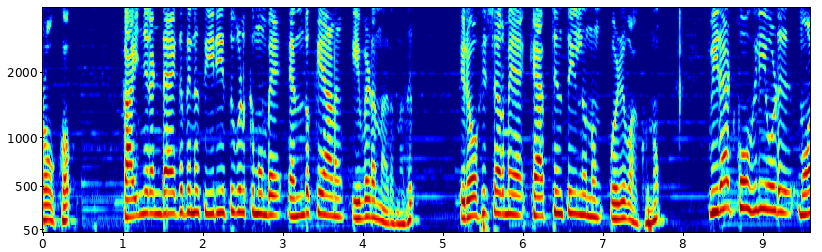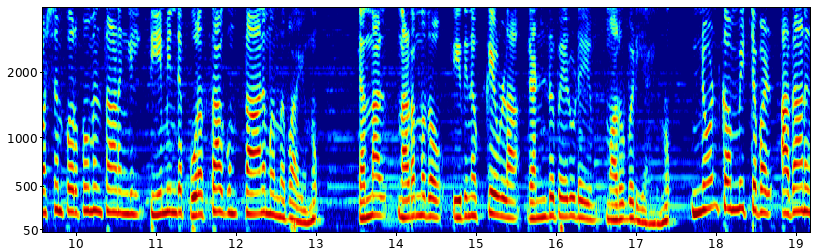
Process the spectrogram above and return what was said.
റോക്കോ. കഴിഞ്ഞ രണ്ട് ഏകദിന സീരീസുകൾക്ക് മുമ്പേ എന്തൊക്കെയാണ് ഇവിടെ നടന്നത്? രോഹിത് ശർമ്മയെ ക്യാപ്റ്റൻസിയിൽ നിന്നും ഒഴിവാക്കുന്നു. വിരാട് കോഹ്ലിയോട് മോശം പെർഫോമൻസ് ആണെങ്കിൽ ടീമിന്റെ പുറത്താകും സ്ഥാനമെന്ന് പറയുന്നു. എന്നാൽ നടന്നതോ ഇതിനൊക്കെയുള്ള രണ്ടുപേരുടെയും മറുപടിയായിരുന്നു. നോൺ കമ്മിറ്റബിൾ അതാണ്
